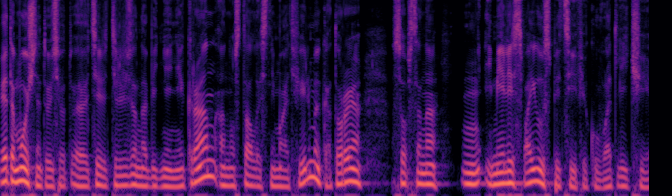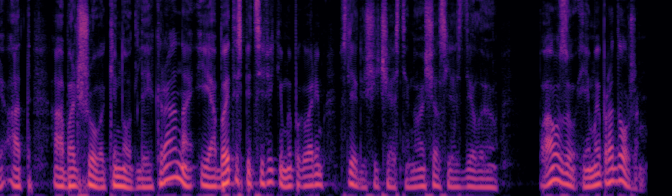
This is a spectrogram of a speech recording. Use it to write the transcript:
Это мощно, то есть вот э, телевизионное объединение «Экран», оно стало снимать фильмы, которые, собственно, имели свою специфику, в отличие от а, большого кино для экрана, и об этой специфике мы поговорим в следующей части. Ну а сейчас я сделаю паузу, и мы продолжим.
